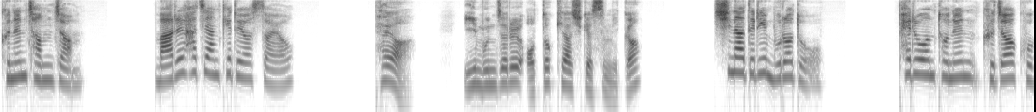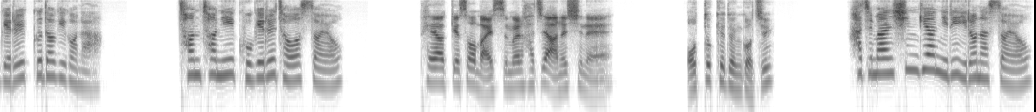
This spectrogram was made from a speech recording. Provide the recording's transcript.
그는 점점 말을 하지 않게 되었어요. 폐하, 이 문제를 어떻게 하시겠습니까? 신하들이 물어도 페루온토는 그저 고개를 끄덕이거나 천천히 고개를 저었어요. 폐하께서 말씀을 하지 않으시네. 어떻게 된 거지? 하지만 신기한 일이 일어났어요.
